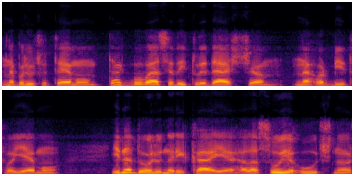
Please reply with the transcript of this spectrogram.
на болючу тему. Так, бува, сидить ледащо на горбі твоєму і на долю нарікає, галасує гучно.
